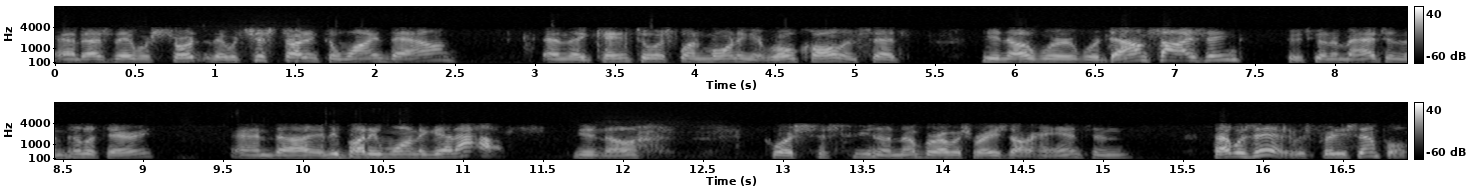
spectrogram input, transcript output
and as they were short, they were just starting to wind down, and they came to us one morning at roll call and said, you know, we're we're downsizing. You can imagine the military, and uh, anybody want to get out? You know, of course, just, you know, a number of us raised our hands, and that was it. It was pretty simple.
